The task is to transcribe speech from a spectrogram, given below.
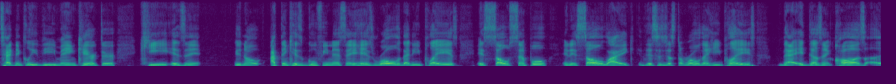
technically the main character he isn't you know i think his goofiness and his role that he plays is so simple and it's so like this is just a role that he plays that it doesn't cause uh,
